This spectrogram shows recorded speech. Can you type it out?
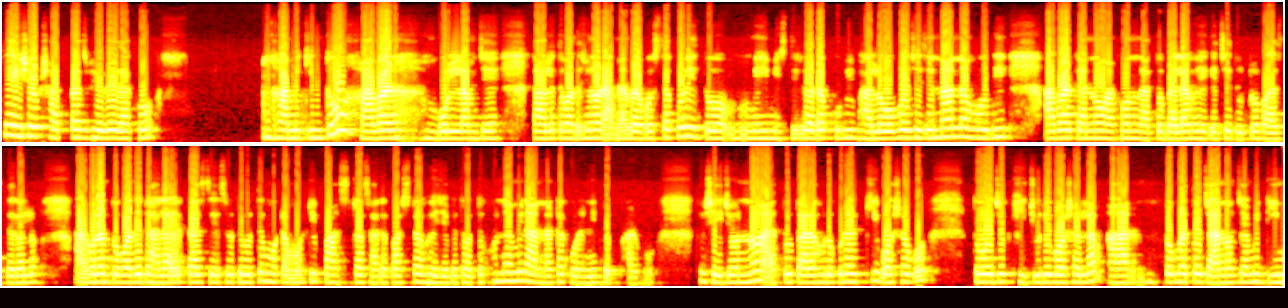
তো এইসব সাত পাঁচ ভেবে দেখো আমি কিন্তু আবার বললাম যে, তাহলে তোমাদের জন্য রান্নার ব্যবস্থা করি। তো এই মিস্ত্রি দাদা খুবই ভালো। বলছে যে, না না বৌদি, আবার কেন? এখন এত বেলা হয়ে গেছে, দুটো বাজতে গেল। আর বললাম, তোমাদের ঢালাইয়ের কাজ শেষ হতে হতে মোটামুটি পাঁচটা, সাড়ে পাঁচটা হয়ে যাবে। ততক্ষণে আমি রান্নাটা করে নিতে পারব। তো সেই জন্য এত তাড়াহুড়ো করে আর কি বসাবো? তো ওই যে খিচুড়ি বসালাম। আর তোমরা তো জানো যে, আমি ডিম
